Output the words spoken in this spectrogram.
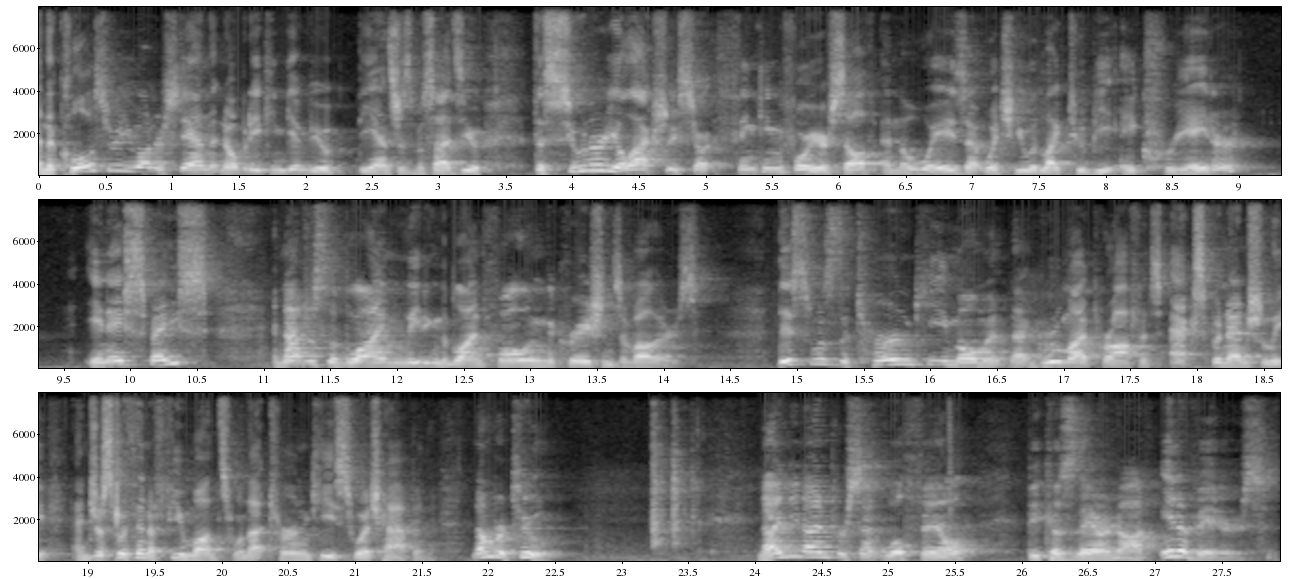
And the closer you understand that nobody can give you the answers besides you the sooner you'll actually start thinking for yourself and the ways at which you would like to be a creator in a space and not just the blind leading the blind following the creations of others this was the turnkey moment that grew my profits exponentially, and just within a few months when that turnkey switch happened. Number two, 99% will fail because they are not innovators.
